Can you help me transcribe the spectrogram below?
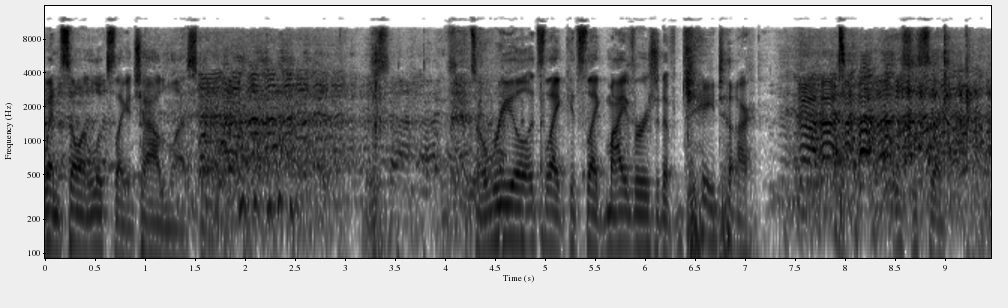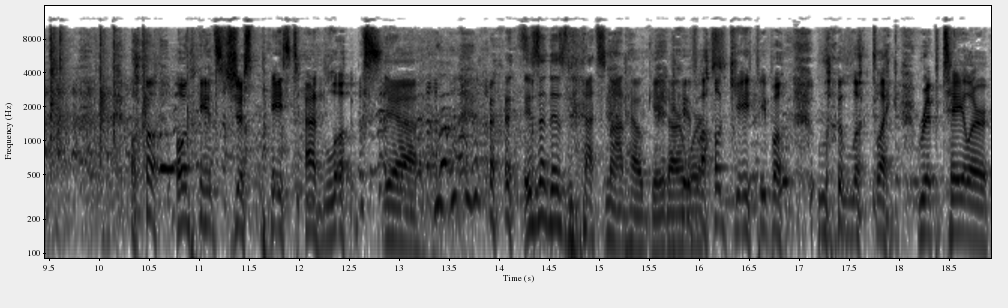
when someone looks like a child molester. It's, it's a real. It's like it's like my version of gaydar. It's just like. Only it's just based on looks. Yeah. Isn't this? That's not how gaydar If works. all gay people lo- looked like Rip Taylor,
